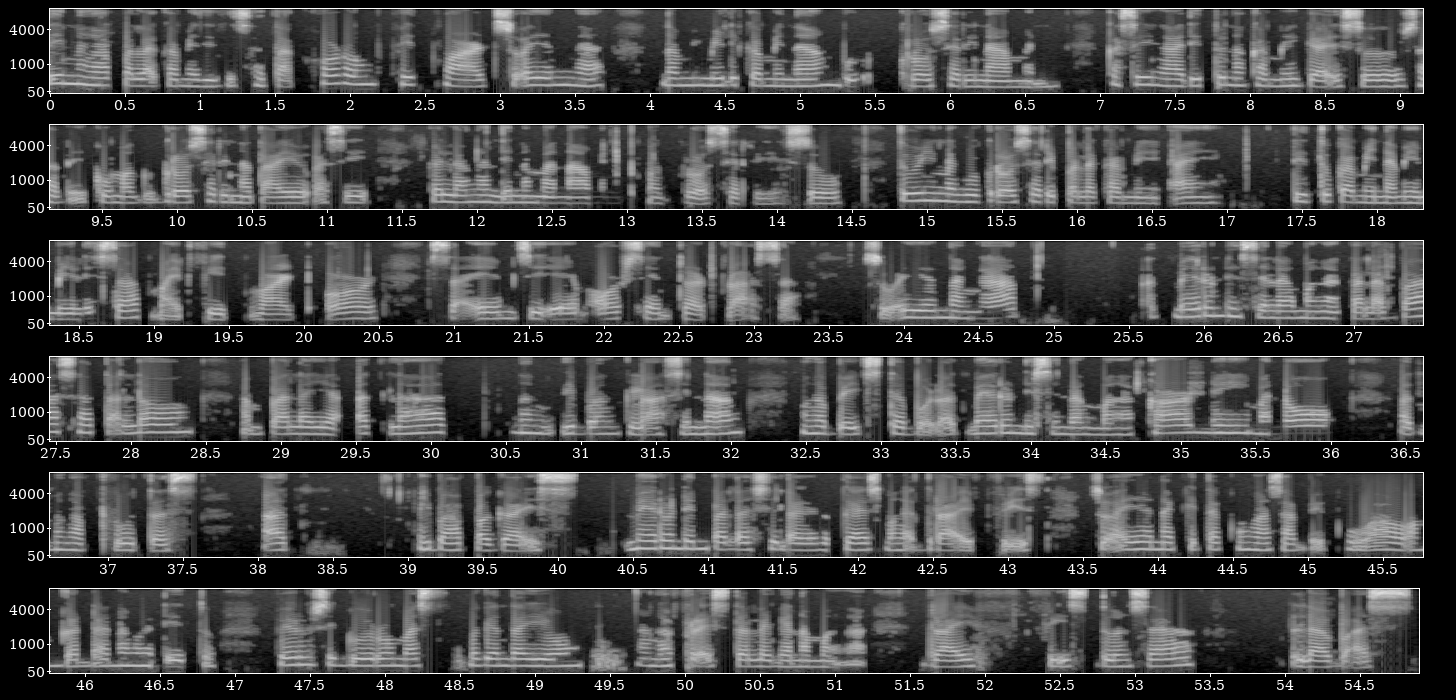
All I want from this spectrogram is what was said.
Dumating na nga pala kami dito sa Tacorong Fit Mart. So, ayan nga, namimili kami ng grocery naman. Kasi nga, dito na kami guys. So, sabi ko mag-grocery na tayo kasi kailangan din naman namin mag-grocery. So, tuwing nag-grocery pala kami ay dito kami namimili sa My Fit Mart or sa MGM or Central Plaza. So, ayan na nga. At meron din silang mga kalabasa, talong, ampalaya at lahat ng ibang klase ng mga vegetable. At meron din silang mga karne, manok, at mga prutas. At iba pa guys. Meron din pala sila guys mga dry fish. So ayan nakita ko nga sabi ko wow ang ganda naman dito. Pero siguro mas maganda yung mga fresh talaga ng mga dry fish dun sa labas.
